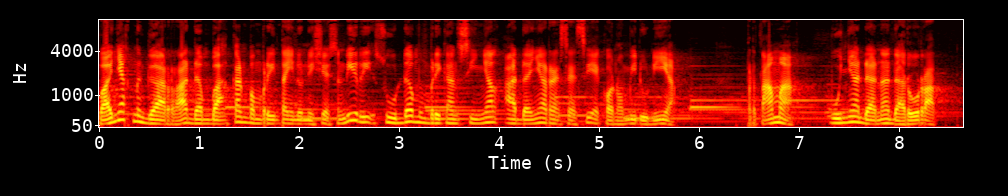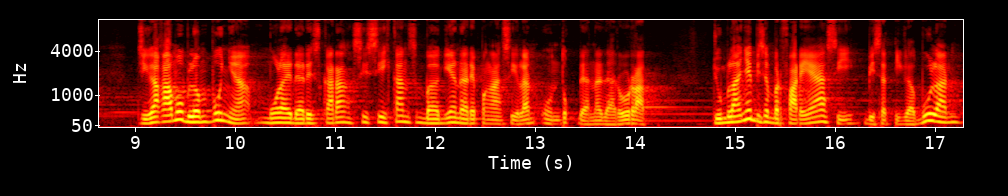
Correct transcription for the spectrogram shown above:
Banyak negara dan bahkan pemerintah Indonesia sendiri sudah memberikan sinyal adanya resesi ekonomi dunia. Pertama, punya dana darurat. Jika kamu belum punya, mulai dari sekarang sisihkan sebagian dari penghasilan untuk dana darurat Jumlahnya bisa bervariasi, bisa tiga bulan,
